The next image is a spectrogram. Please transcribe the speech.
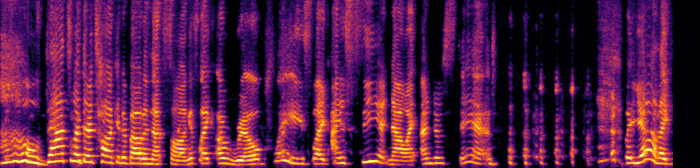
oh, that's what they're talking about in that song. It's like a real place. Like I see it now. I understand. but yeah, like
